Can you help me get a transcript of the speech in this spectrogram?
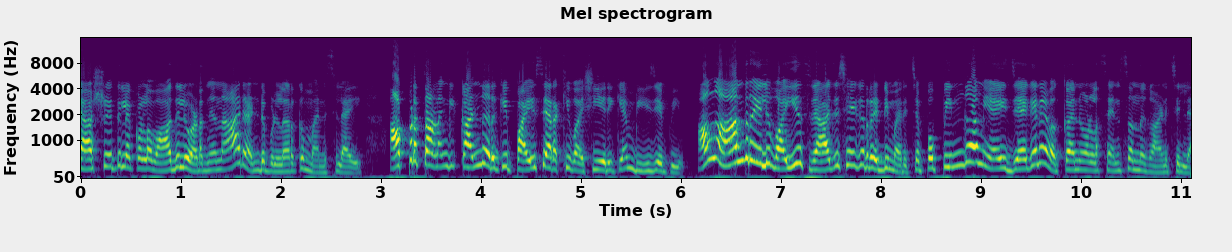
രാഷ്ട്രീയത്തിലേക്കുള്ള വാതിലും അടഞ്ഞെന്ന് ആ രണ്ട് പിള്ളേർക്കും മനസ്സിലായി. അപ്പുറത്താണെങ്കിൽ കണ്ണിറക്കി പൈസ ഇറക്കി വശീകരിക്കാൻ ബി ജെ പിയും അങ്ങ് ആന്ധ്രയിൽ വൈ എസ് രാജശേഖർ റെഡ്ഡി മരിച്ചപ്പോൾ പിൻഗാമിയായി ജഗനെ വെക്കാനുള്ള സെൻസ് ഒന്നും കാണിച്ചില്ല.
